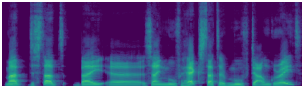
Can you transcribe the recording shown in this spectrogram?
Maar er staat bij eh, zijn move hack staat er move downgrade.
